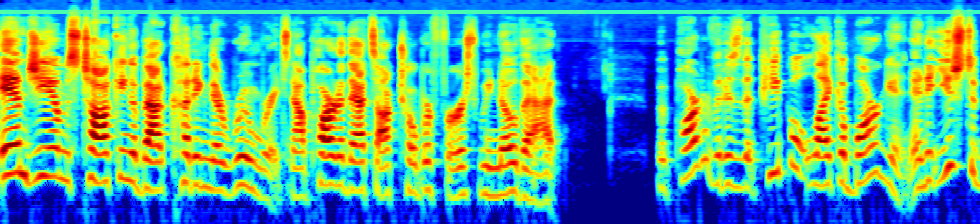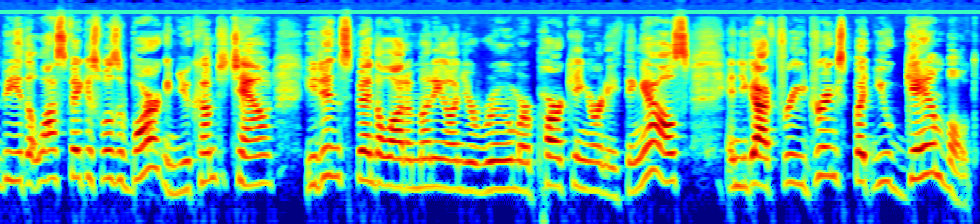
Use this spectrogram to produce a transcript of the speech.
MGM is talking about cutting their room rates. Now, part of that's October 1st. We know that. But part of it is that people like a bargain. And it used to be that Las Vegas was a bargain. You come to town, you didn't spend a lot of money on your room or parking or anything else, and you got free drinks, but you gambled.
